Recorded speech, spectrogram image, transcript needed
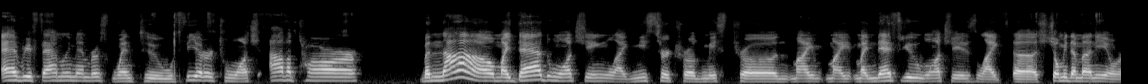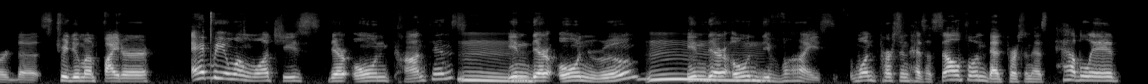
Every family members went to theater to watch Avatar. But now my dad watching like Mr. Trot, Mr. My my my nephew watches like uh, Show Me the Money or the Street Woman Fighter everyone watches their own contents mm. in their own room mm. in their own device one person has a cell phone that person has tablet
